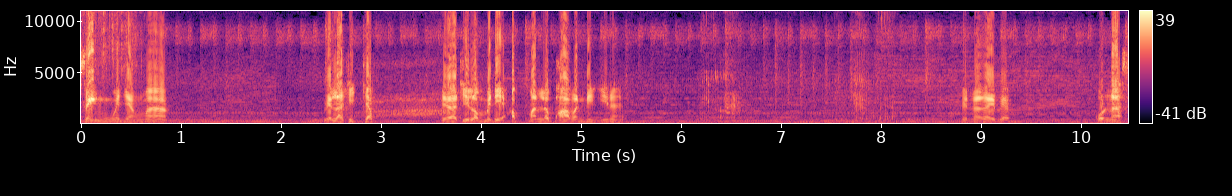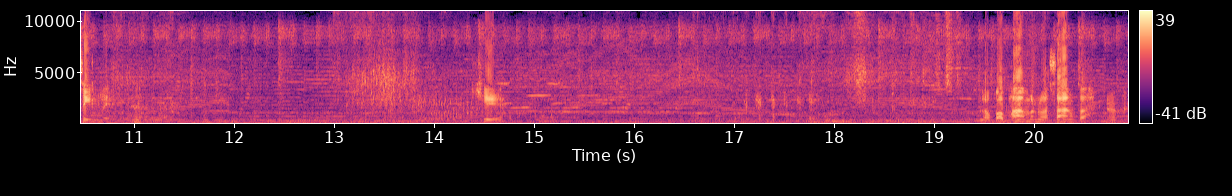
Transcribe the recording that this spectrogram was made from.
เซ็งเป็นอย่างมาก เวลาที่จับ เวลาที่เราไม่ได้อัพมันแล้วพามันหนีนะฮะเป็นอะไรแบบโคตรน่าเซ็งเลย โอเค เราก็พามันมาสร้างซะโอเค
